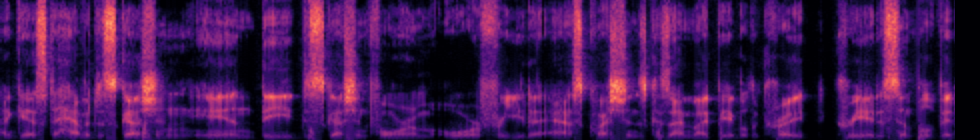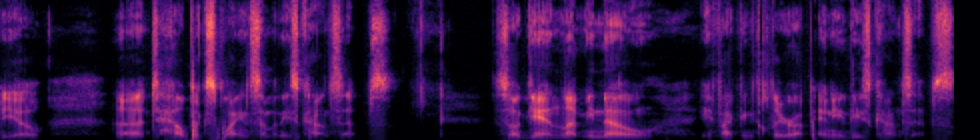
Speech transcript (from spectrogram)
I guess, to have a discussion in the discussion forum or for you to ask questions because I might be able to create, create a simple video uh, to help explain some of these concepts. So again, let me know if I can clear up any of these concepts.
